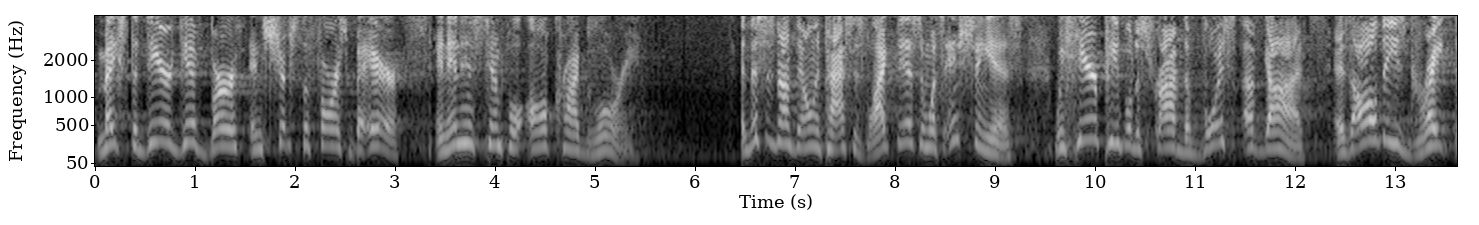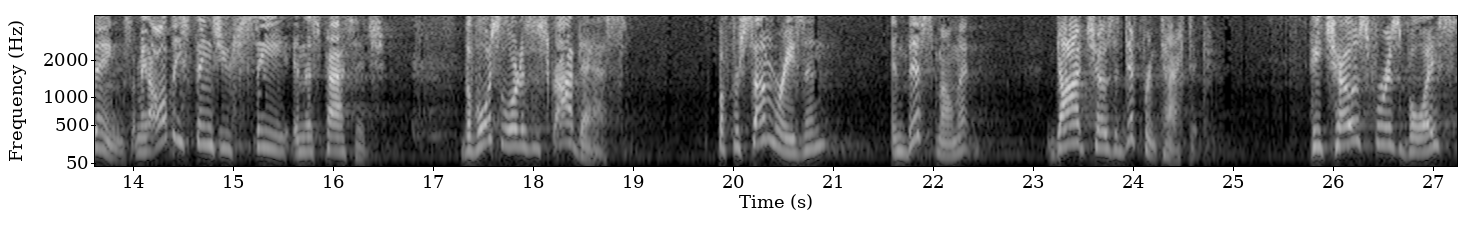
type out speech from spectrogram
makes the deer give birth and strips the forest bare, and in his temple all cry glory. And this is not the only passage like this. And what's interesting is we hear people describe the voice of God as all these great things. I mean, all these things you see in this passage, the voice of the Lord is described as. But for some reason, in this moment, God chose a different tactic. He chose for his voice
